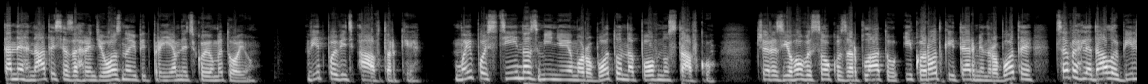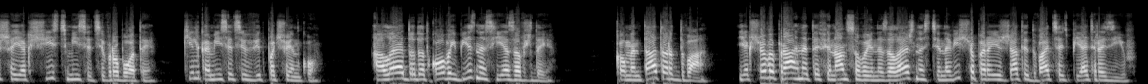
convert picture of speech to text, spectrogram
та не гнатися за грандіозною підприємницькою метою. Відповідь авторки: ми постійно змінюємо роботу на повну ставку. Через його високу зарплату і короткий термін роботи це виглядало більше як 6 місяців роботи, кілька місяців відпочинку. Але додатковий бізнес є завжди. Коментатор 2. Якщо ви прагнете фінансової незалежності, навіщо переїжджати 25 разів?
